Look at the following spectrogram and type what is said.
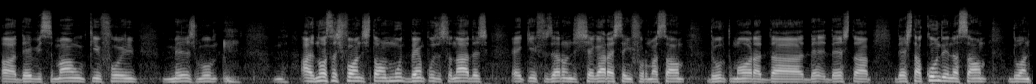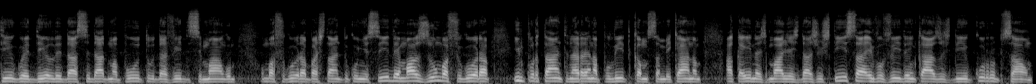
uh, David Simão, que foi mesmo. As nossas fontes estão muito bem posicionadas é que fizeram chegar essa informação de última hora da, de, desta, desta condenação do antigo edil da cidade de Maputo, David Simango, uma figura bastante conhecida, mas uma figura importante na arena política moçambicana, a cair nas malhas da justiça, envolvida em casos de corrupção.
